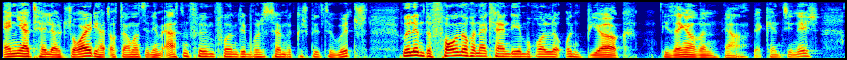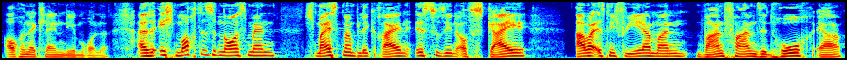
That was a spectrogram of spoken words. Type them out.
Anya Taylor-Joy, die hat auch damals in dem ersten Film von dem Regisseur mitgespielt, The Witch, Willem Dafoe noch in einer kleinen Nebenrolle und Björk, die Sängerin, ja, wer kennt sie nicht, auch in der kleinen Nebenrolle. Also ich mochte The Northman, schmeißt mal einen Blick rein, ist zu sehen auf Sky, aber ist nicht für jedermann. Warnfahnen sind hoch, ja.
